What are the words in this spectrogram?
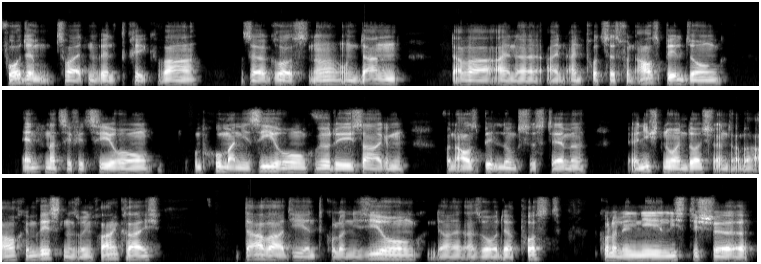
vor dem Zweiten Weltkrieg war sehr groß. Ne? Und dann, da war eine, ein, ein Prozess von Ausbildung, Entnazifizierung und Humanisierung, würde ich sagen, von Ausbildungssystemen, äh, nicht nur in Deutschland, aber auch im Westen, also in Frankreich. Da war die Entkolonisierung, da, also der postkolonialistische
